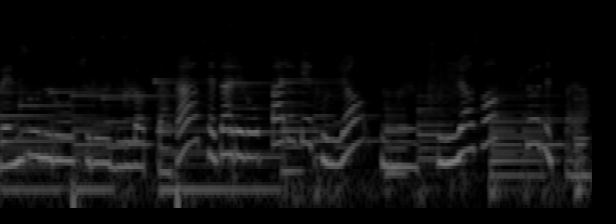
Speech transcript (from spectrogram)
왼손으로 줄을 눌렀다가 제자리로 빠르게 돌려 음을 굴려서 표현했어요.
